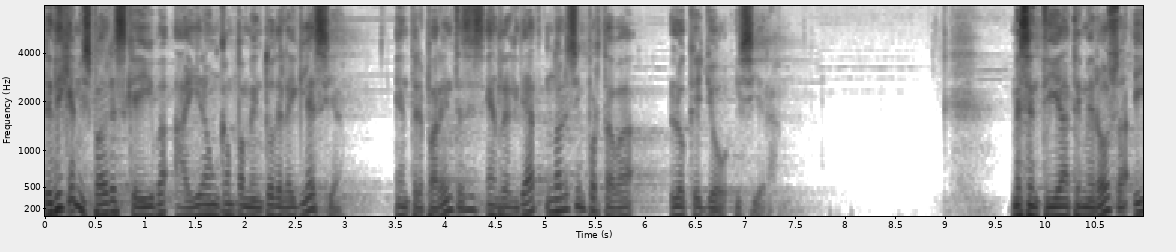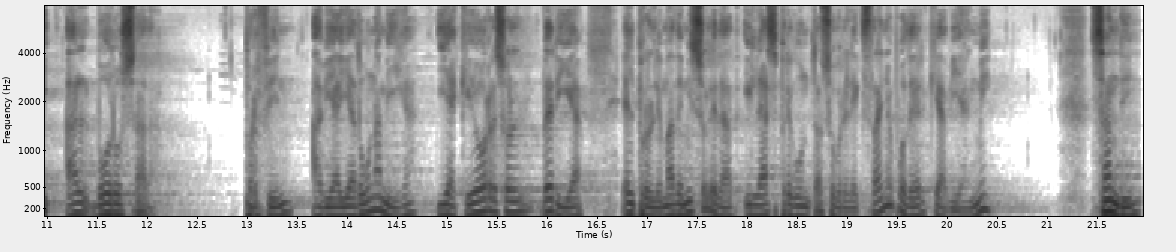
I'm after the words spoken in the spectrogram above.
Le dije a mis padres que iba a ir a un campamento de la iglesia. Entre paréntesis, en realidad no les importaba lo que yo hiciera. Me sentía temerosa y alborozada. Por fin había hallado una amiga y aquello resolvería el problema de mi soledad y las preguntas sobre el extraño poder que había en mí. Sandy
